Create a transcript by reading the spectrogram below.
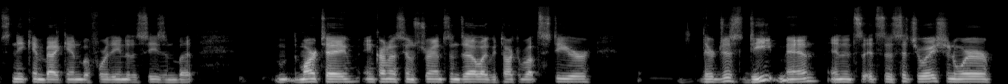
sneak him back in before the end of the season. But Marte, Encarnacion Strand, Senzel, like we talked about, Steer, they're just deep, man. And it's it's a situation where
